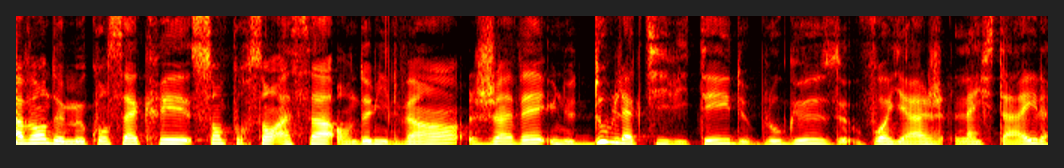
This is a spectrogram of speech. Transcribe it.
Avant de me consacrer 100% à ça en 2020, j'avais une double activité de blogueuse voyage lifestyle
